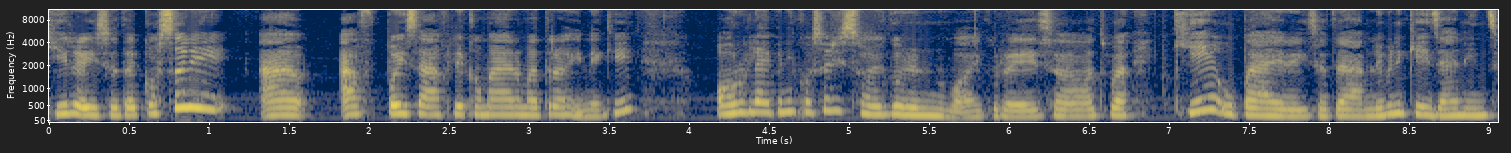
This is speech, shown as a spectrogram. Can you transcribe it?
के रहेछ त कसरी आ आफ पैसा आफूले कमाएर मात्र होइन कि अरूलाई पनि कसरी सहयोग गरिरहनु भएको रहेछ अथवा के उपाय रहेछ त हामीले पनि केही जानिन्छ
